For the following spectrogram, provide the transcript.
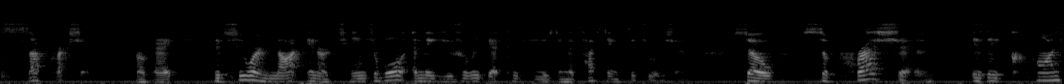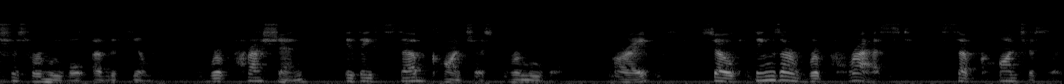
suppression. Okay, the two are not interchangeable and they usually get confused in a testing situation. So, suppression is a conscious removal of the feeling, repression is a subconscious removal. All right. So things are repressed subconsciously.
